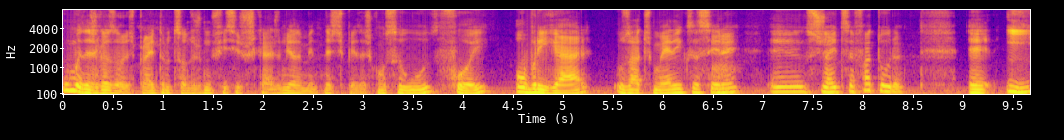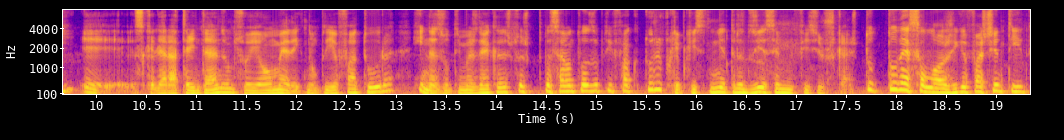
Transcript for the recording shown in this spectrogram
Uma das razões para a introdução dos benefícios fiscais, nomeadamente nas despesas com saúde, foi obrigar os atos médicos a serem eh, sujeitos à fatura. Eh, e, eh, se calhar há 30 anos, uma pessoa ia a um médico que não pedia fatura, e nas últimas décadas as pessoas passaram todas a pedir faturas. Porquê? Porque isso tinha traduzia-se em benefícios fiscais. toda essa lógica faz sentido.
